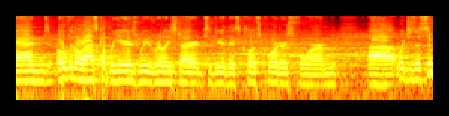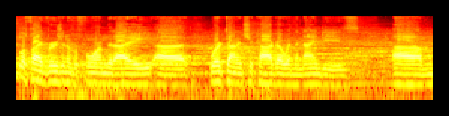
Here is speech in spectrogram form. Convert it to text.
and over the last couple years we've really started to do this close quarters form uh, which is a simplified version of a form that i uh, worked on in chicago in the 90s um,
